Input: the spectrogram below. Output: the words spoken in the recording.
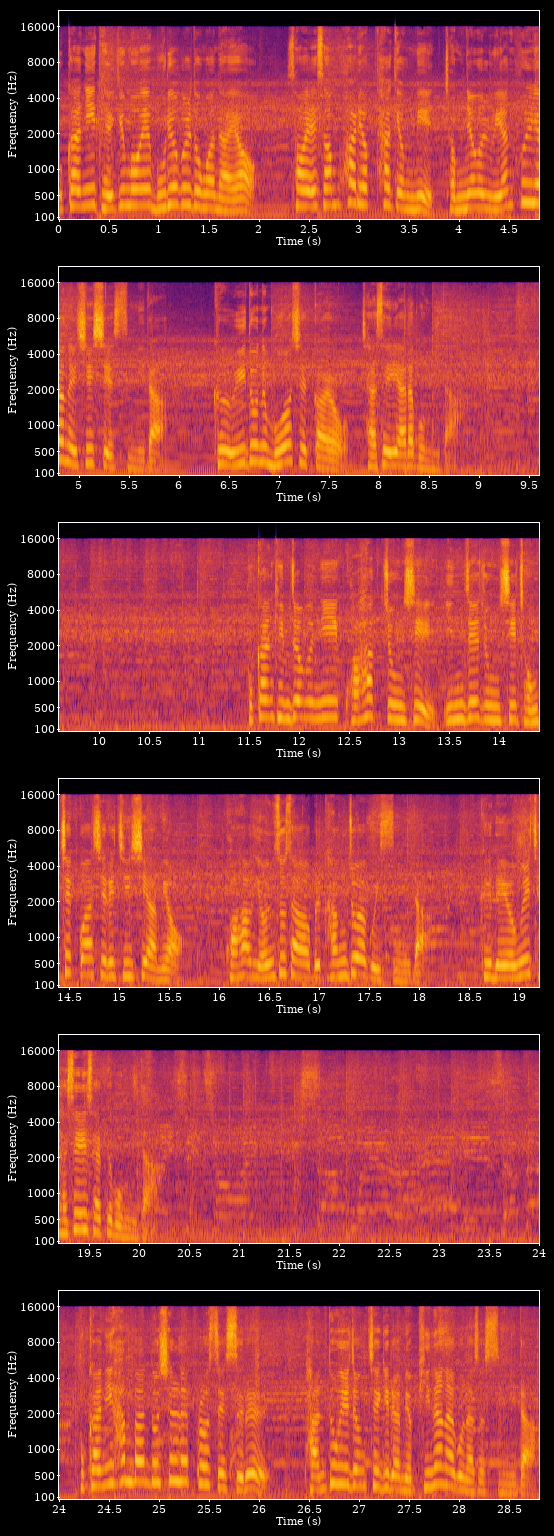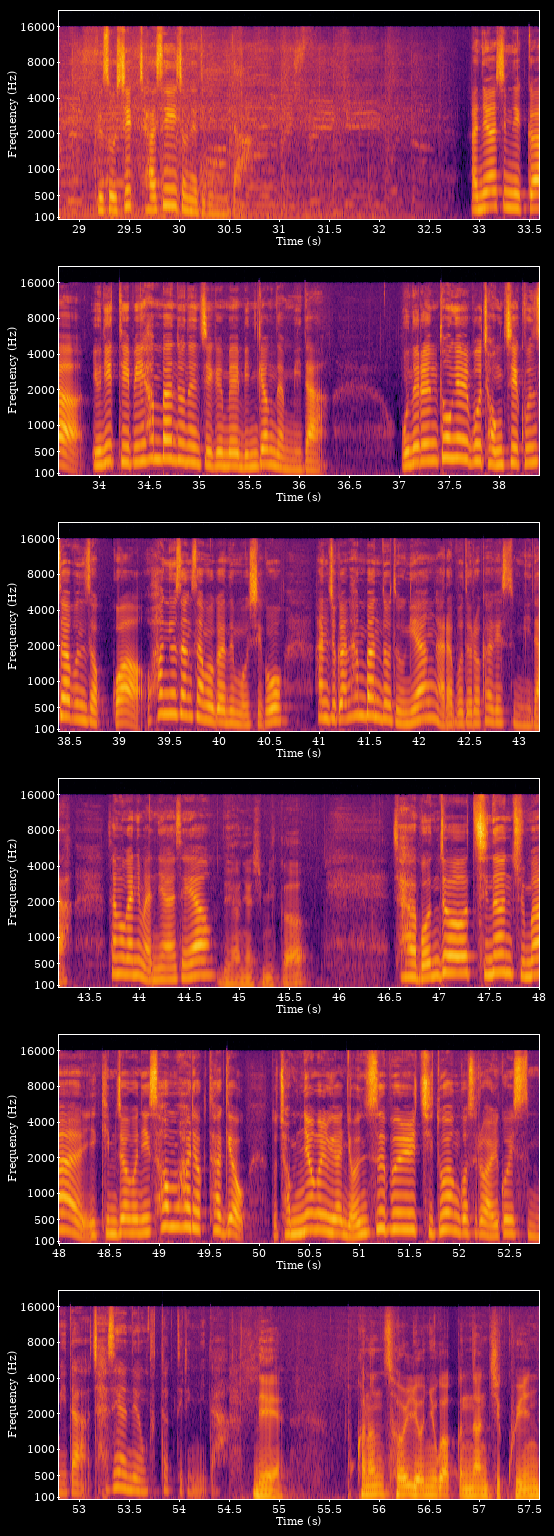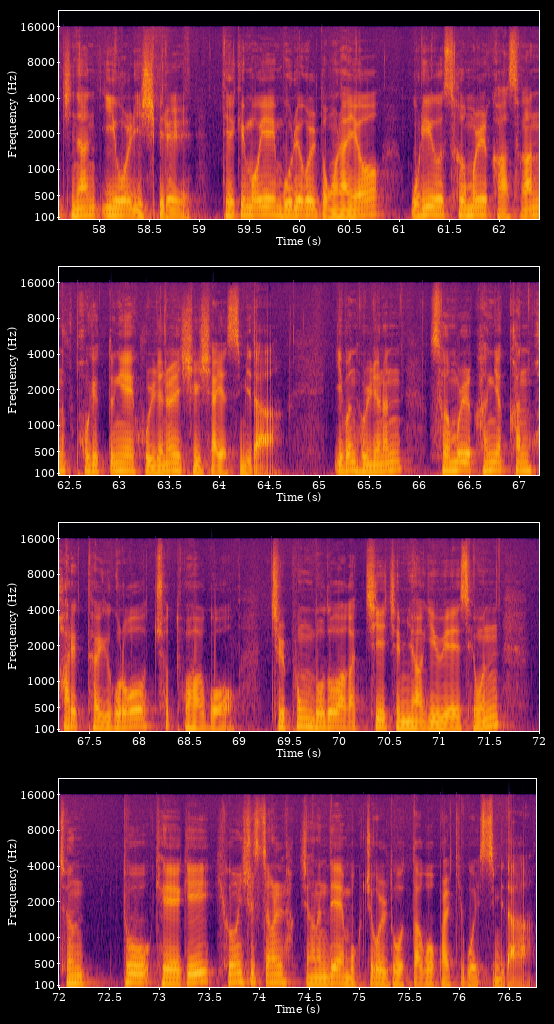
북한이 대규모의 무력을 동원하여 서해섬 화력 타격 및 점령을 위한 훈련을 실시했습니다. 그 의도는 무엇일까요? 자세히 알아봅니다. 북한 김정은이 과학 중시, 인재 중시 정책 과실을 지시하며 과학 연수 사업을 강조하고 있습니다. 그 내용을 자세히 살펴봅니다. 북한이 한반도 신뢰 프로세스를 반통의 정책이라며 비난하고 나섰습니다. 그 소식 자세히 전해드립니다. 안녕하십니까. 유니티비 한반도는 지금의 민경나입니다. 오늘은 통일부 정치 군사 분석과 황유상 사무관을 모시고 한 주간 한반도 동향 알아보도록 하겠습니다. 사무관님 안녕하세요. 네, 안녕하십니까. 자, 먼저 지난 주말 이 김정은이 섬 화력 타격 또 점령을 위한 연습을 지도한 것으로 알고 있습니다. 자세한 내용 부탁드립니다. 네. 북한은 설 연휴가 끝난 직후인 지난 2월 21일 대규모의 무력을 동원하여 우리의 섬을 가성한 포격 등의 훈련을 실시하였습니다. 이번 훈련은 섬을 강력한 화력 타격으로 초토하고 질풍노도와 같이 점령하기 위해 세운 전두 계획의 현실성을 확정하는 데 목적을 두었다고 밝히고 있습니다.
